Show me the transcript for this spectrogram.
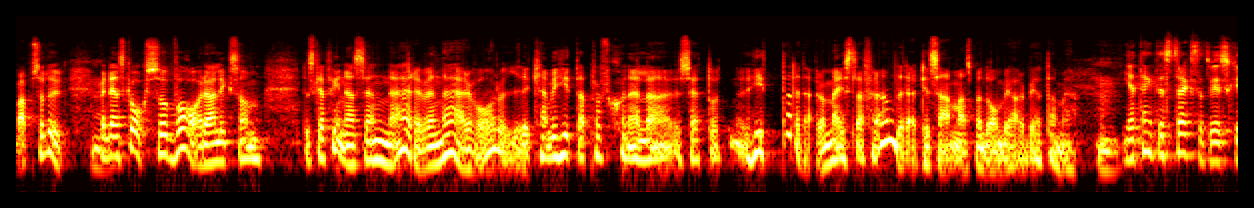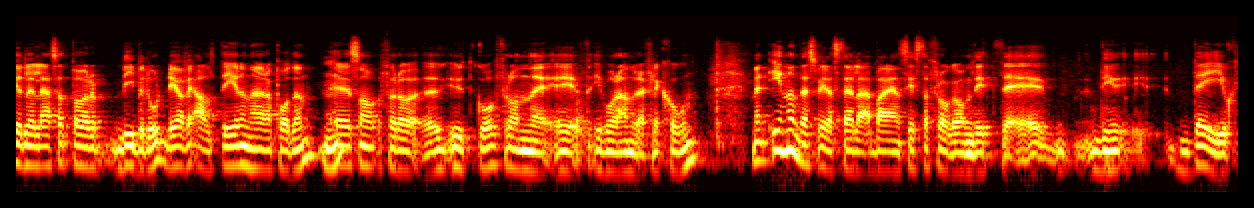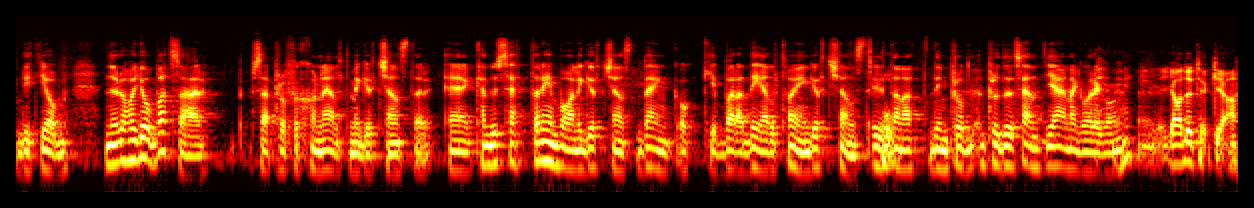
absolut. Mm. Men den ska också vara liksom, det ska finnas en nerv, en närvaro i det. Kan vi hitta professionella sätt att hitta det där och mejsla fram det där tillsammans med de vi arbetar med? Mm. Jag tänkte strax att vi skulle läsa ett par bibelord. Det gör vi alltid i den här podden. Mm. Eh, för att eh, utgå från eh, i vår reflektion. Men innan dess vill jag ställa bara en sista fråga om ditt, dig och ditt jobb. När du har jobbat så här, så här professionellt med gudstjänster. Kan du sätta dig i en vanlig gudstjänstbänk och bara delta i en gudstjänst utan att din producenthjärna går igång? Ja, det tycker jag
